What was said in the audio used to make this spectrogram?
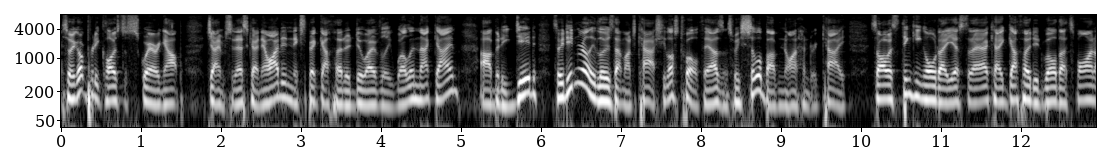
So he got pretty close to squaring up James Tedesco. Now, I didn't expect Gutho to do overly well in that game, uh, but he did. So he didn't really lose that much cash. He lost 12,000, so he's still above 900k. So I was thinking all day yesterday, okay, Gutho did well, that's fine.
